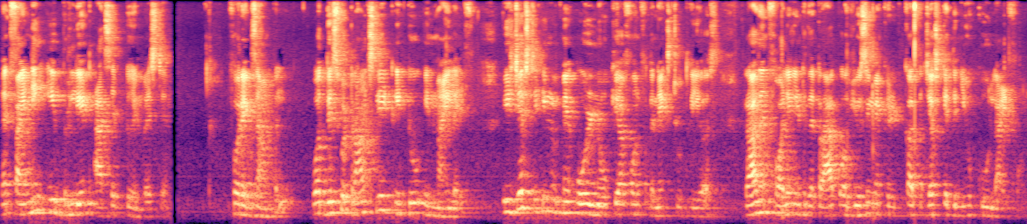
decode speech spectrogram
than finding a brilliant asset to invest in. For example, what this would translate into in my life is just sticking with my old Nokia phone for the next 2 3 years rather than falling into the trap of using my credit card to just get the new cool iPhone.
